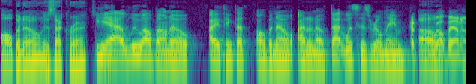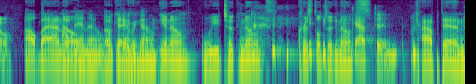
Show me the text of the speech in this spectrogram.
Albano. Is that correct? Yeah, Lou Albano. I think that Albano. I don't know. That was his real name. Captain Oh. Albano. Albano. Albano. Okay, There we go. You know, we took notes. Christel took notes. Captain. captain.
